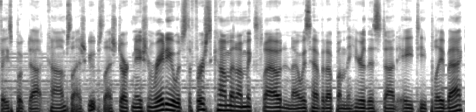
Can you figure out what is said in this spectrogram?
facebook.com slash group slash Dark Nation Radio. It's the first comment on Mixcloud, and I always have it up on the hearthis.at playback.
